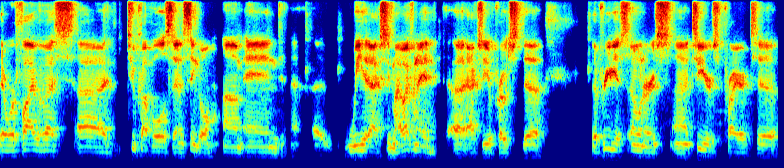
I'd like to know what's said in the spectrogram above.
there were five of us, uh, two couples and a single. Um, and uh, we had actually, my wife and I had uh, actually approached the the previous owners uh, two years prior to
